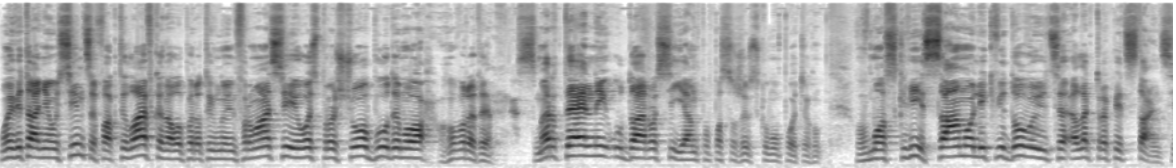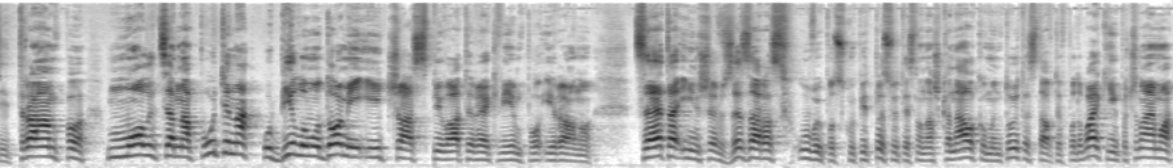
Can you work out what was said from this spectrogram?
Моє вітання усім. Це факти лайв, канал оперативної інформації. Ось про що будемо говорити. Смертельний удар росіян по пасажирському потягу в Москві. Самоліквідовуються електропідстанції. Трамп молиться на Путіна у Білому домі і час співати реквієм по Ірану. Це та інше вже зараз у випуску. Підписуйтесь на наш канал, коментуйте, ставте вподобайки. І починаємо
